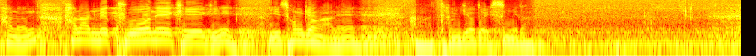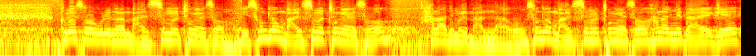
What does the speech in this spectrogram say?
하는 하나님의 구원의 계획이 이 성경 안에 아, 담겨져 있습니다. 그래서 우리는 말씀을 통해서 이 성경 말씀을 통해서 하나님을 만나고 성경 말씀을 통해서 하나님이 나에게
